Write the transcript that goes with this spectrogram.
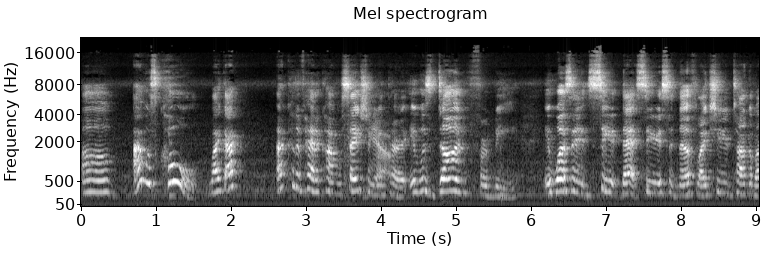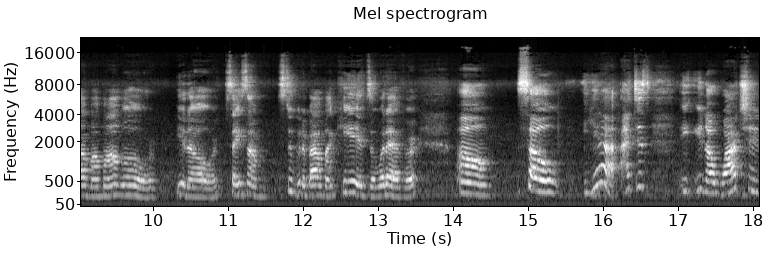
um i was cool. Like i i could have had a conversation Yeah. with her. It was done for me. It wasn't ser- that serious enough like she didn't talk about my mama or you know or say something stupid about my kids or whatever. Um so yeah i just you know watching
